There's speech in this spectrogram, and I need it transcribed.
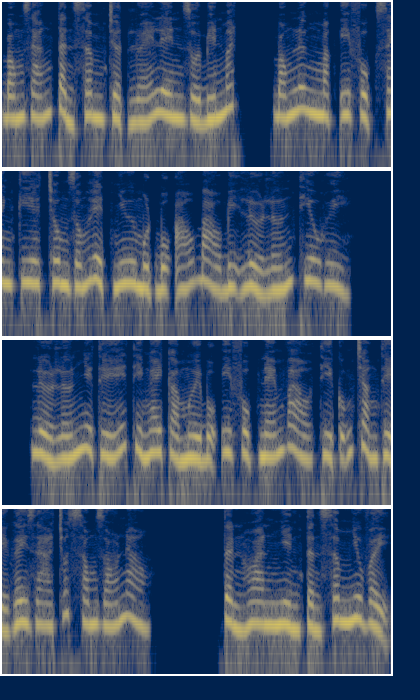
Bóng dáng Tần Sâm chợt lóe lên rồi biến mất, bóng lưng mặc y phục xanh kia trông giống hệt như một bộ áo bào bị lửa lớn thiêu hủy. Lửa lớn như thế thì ngay cả 10 bộ y phục ném vào thì cũng chẳng thể gây ra chút sóng gió nào. Tần Hoan nhìn Tần Sâm như vậy,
